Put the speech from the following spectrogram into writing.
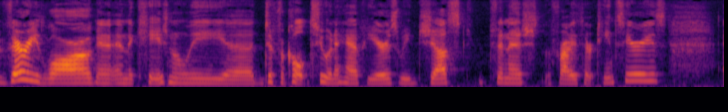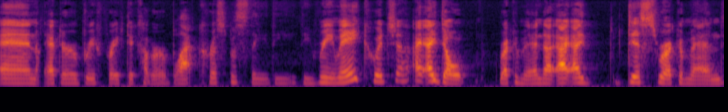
very long and, occasionally uh, difficult two and a half years, we just finished the Friday Thirteenth series, and after a brief break to cover Black Christmas, the the, the remake, which I, I don't recommend. I, I, disrecommend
